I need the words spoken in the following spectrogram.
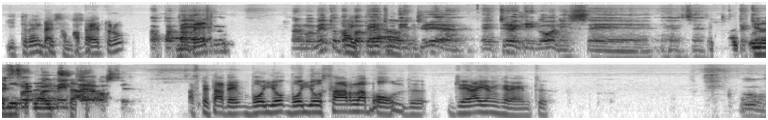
I tre Beh, senso? Petro, Papa Vabbè. Petro. Al momento Ah, Papa tre- Petro ah, è ok. in teoria- è in teoria Grigonis, e- eh, cioè, perché è formalmente roster. Aspettate, voglio, voglio usarla bold. Gerian Grant, Uh,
